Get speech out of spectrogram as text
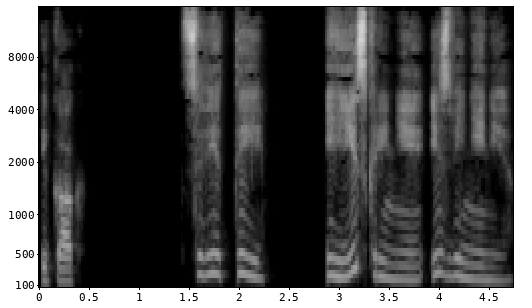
И как? Цветы и искренние извинения.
